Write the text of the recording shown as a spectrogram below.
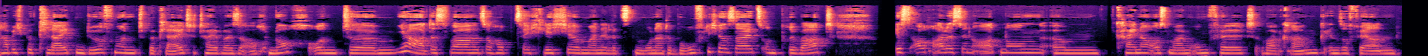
habe ich begleiten dürfen und begleite teilweise auch noch. Und ja, das war also hauptsächlich äh, meine letzten Monate beruflicherseits und privat ist auch alles in Ordnung. Ähm, keiner aus meinem Umfeld war krank. Insofern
